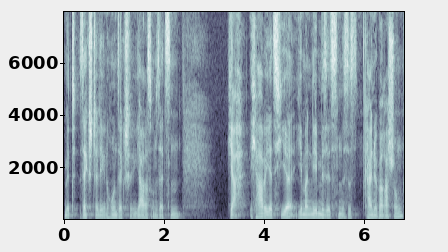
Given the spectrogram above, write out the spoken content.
mit sechsstelligen, hohen sechsstelligen Jahresumsätzen. Ja, ich habe jetzt hier jemanden neben mir sitzen. Es ist keine Überraschung.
